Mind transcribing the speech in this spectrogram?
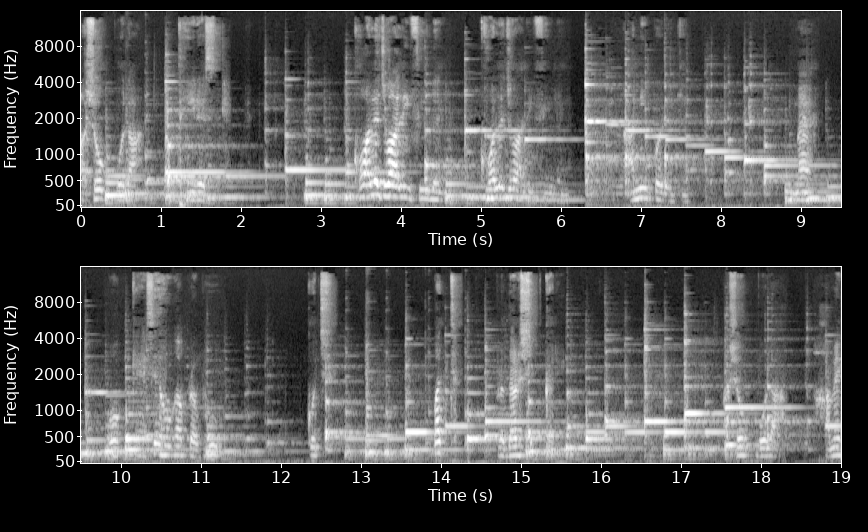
अशोक बोला, धीरे से। कॉलेज वाली फीलिंग कॉलेज वाली फीलिंग लानी पड़ेगी। मैं, वो कैसे होगा प्रभु? कुछ पथ प्रदर्शित करें। अशोक बोला, हमें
